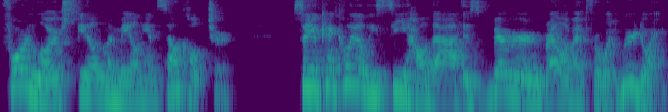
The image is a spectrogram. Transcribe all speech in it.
for large scale mammalian cell culture. So you can clearly see how that is very, very relevant for what we're doing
